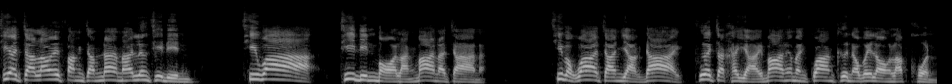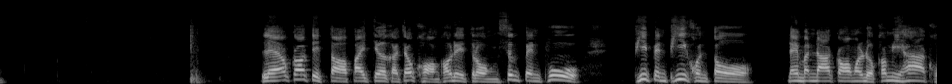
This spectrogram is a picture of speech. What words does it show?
ที่อาจารย์เล่าให้ฟังจำได้ไหมเรื่องที่ดิน ที่ว่าที่ดินบ่อหลังบ้านอาจารย์อะที่บอกว่าอาจารย์อยากได้ เพื่อจะขยายบ้านให้มันกว้างขึ้นเอาไว้รองรับคน แล้วก็ติดต่อไปเจอกับเจ้าของเขาโดยตรง ซึ่งเป็นผู้พี่เป็นพี่คนโต ในบรรดากองมรดกเขามีห้าค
